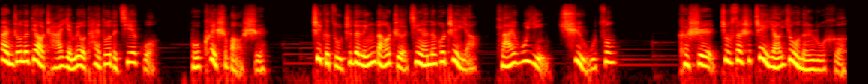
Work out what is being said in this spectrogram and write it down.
暗中的调查也没有太多的结果。不愧是宝石，这个组织的领导者竟然能够这样来无影去无踪。可是，就算是这样，又能如何？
